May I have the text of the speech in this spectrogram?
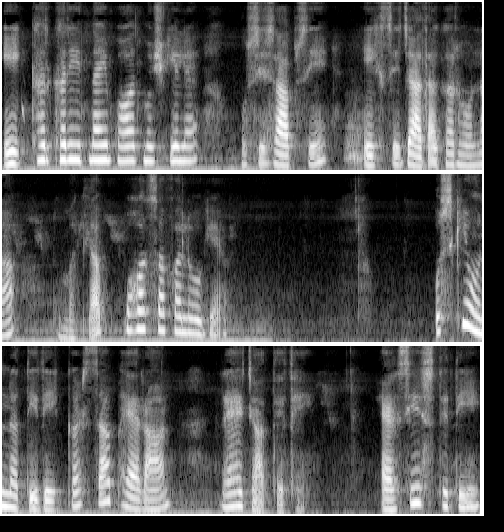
एक घर खरीदना ही बहुत मुश्किल है। उस हिसाब से एक से ज़्यादा घर होना तो मतलब बहुत सफल हो गया। उसकी उन्नति देखकर सब हैरान रह जाते थे। ऐसी स्थिति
